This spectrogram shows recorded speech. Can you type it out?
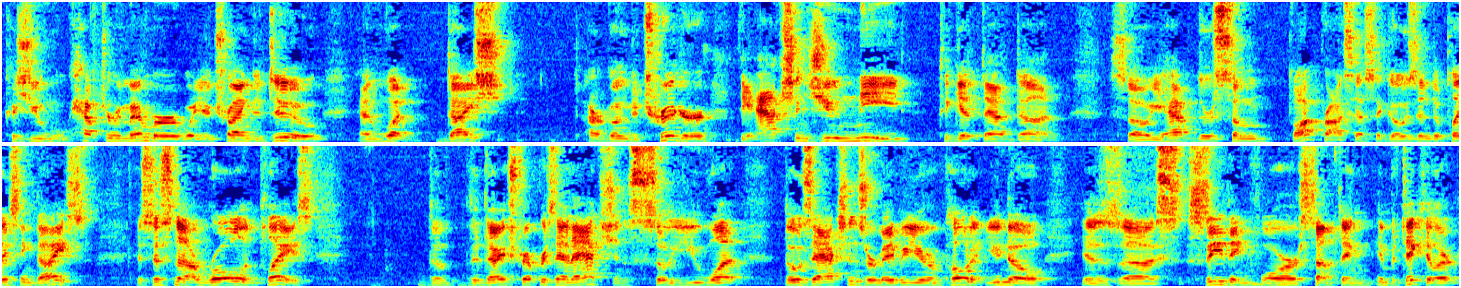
because you have to remember what you're trying to do and what dice are going to trigger the actions you need to get that done. So you have there's some thought process that goes into placing dice. It's just not roll and place. The the dice represent actions, so you want those actions, or maybe your opponent you know is uh, seething for something in particular,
